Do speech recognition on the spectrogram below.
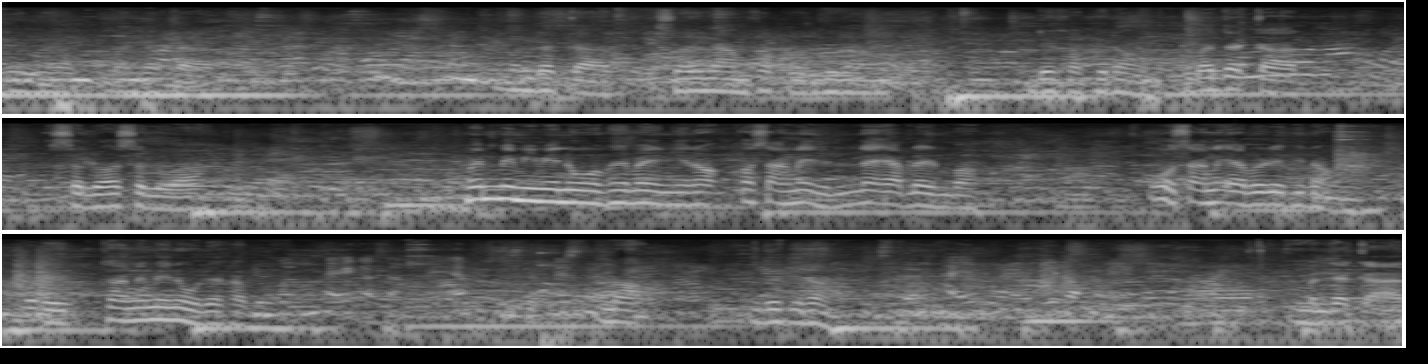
นี่นะครับบรรยากาศบรรยากาศสวยงามครับผมพี่น้องเดี๋ยวครับพี่น้องบรรยากาศสลัวสลัวไม่ไม่มีเมนูใช่ไหมอย่างนี้เนาะก็สั่งในในแอปเลยเห็นป่ะโอ้สั่งในแอปเลยเด้อพี่น้องก็ได้สั่งในเมนูเลยครับเมืองไทยกับสังเกตเนาะดูพี่น้องเมืองไทยหมูที่ดอกเมนูบรรยากาศ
